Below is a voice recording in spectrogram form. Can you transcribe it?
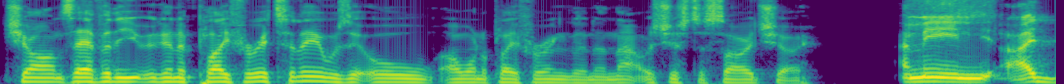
chance ever that you were going to play for Italy, or was it all I want to play for England and that was just a sideshow? I mean, I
